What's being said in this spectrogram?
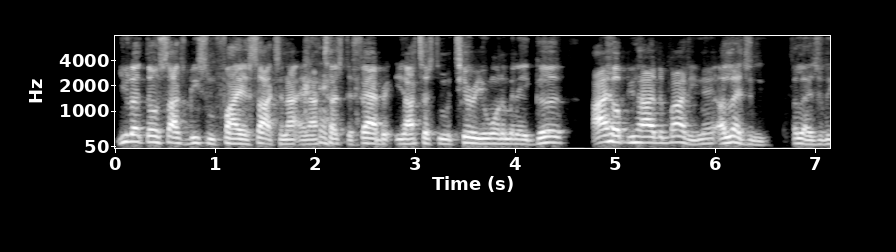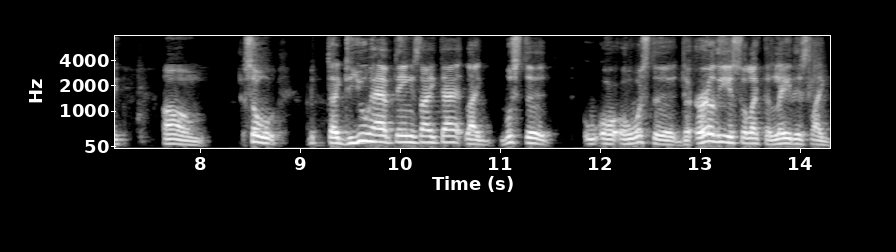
you let those socks be some fire socks and I and I touch the fabric, you know, I touch the material on them and they good. I help you hide the body, man. Allegedly. Allegedly. Um, so like do you have things like that? Like what's the or, or what's the the earliest or like the latest like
